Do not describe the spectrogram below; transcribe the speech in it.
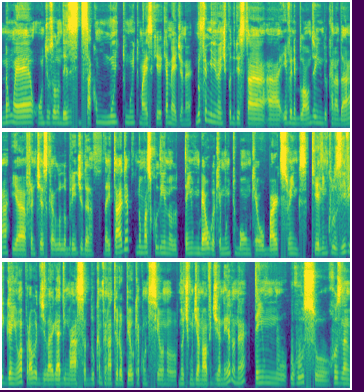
Não é onde os holandeses se destacam muito, muito mais que, que a média, né? No feminino, a gente poderia estar a Ivani Blondin, do Canadá, e a Francesca Lollobrigida, da, da Itália. No masculino, tem um belga que é muito bom, que é o Bart Swings, que ele, inclusive, ganhou a prova de largada em massa do Campeonato Europeu, que aconteceu no, no último dia 9 de janeiro, né? Tem um, o russo, Ruslan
